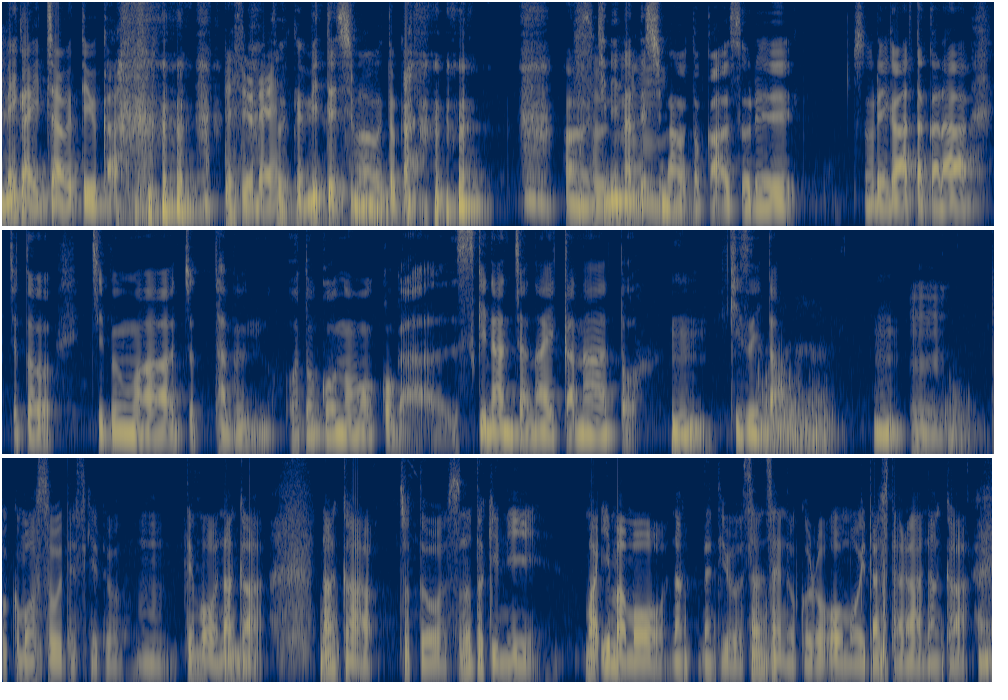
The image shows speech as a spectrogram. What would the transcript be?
目がいっちゃうっていうか。ですよね。見てしまうとか。あ気になってしまうとか。それそれがあったからちょっと自分はちょっと多分男の子が好きなんじゃないかなと、うん、気づいた。うん、うん、僕もそうですけど、うん、でもなんか、なんかちょっとその時に、まあ今もなんなんていう3歳の頃を思い出したらなんかはい。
